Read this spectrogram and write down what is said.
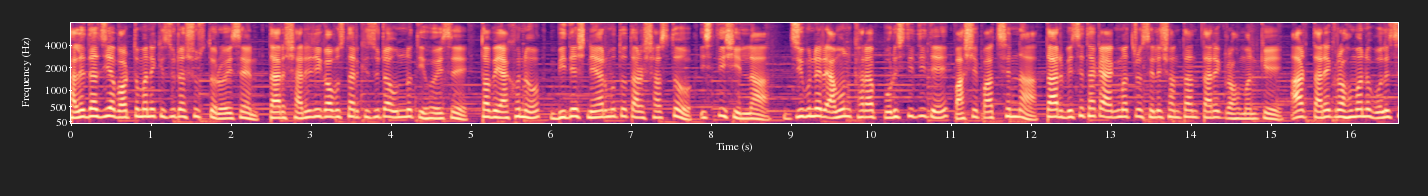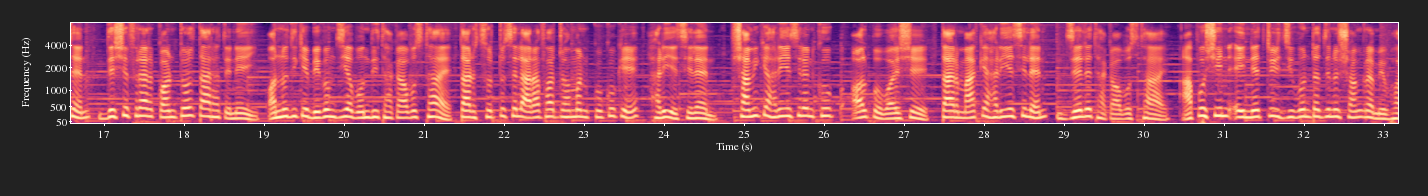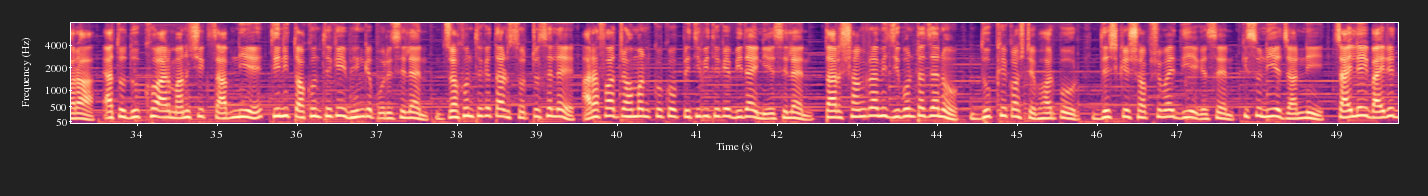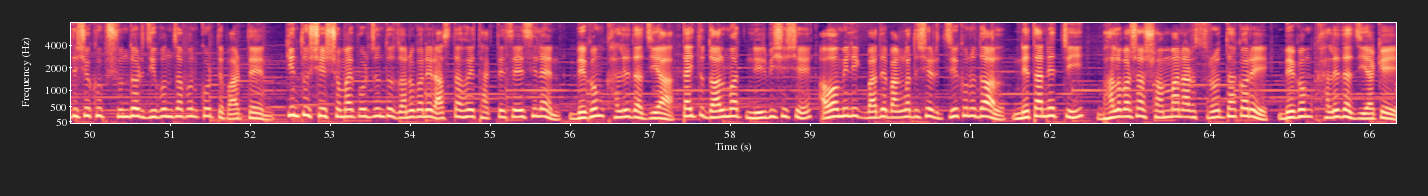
খালেদা জিয়া বর্তমানে কিছুটা সুস্থ রয়েছেন, তার শারীরিক অবস্থার কিছুটা উন্নতি হয়েছে, তবে এখনও বিদেশ নেয়ার মতো তার স্বাস্থ্য স্থিতিশীল না। জীবনের এমন খারাপ পরিস্থিতিতে পাশে পাচ্ছেন না তার বেঁচে থাকা একমাত্র ছেলে সন্তান তারেক রহমানকে। আর তারেক রহমানও বলেছেন, দেশে ফেরার কন্ট্রোল তার হাতে নেই। অন্যদিকে বেগম জিয়া বন্দী থাকা অবস্থায় তার ছোট্ট ছেলে আরাফাত রহমান কোকোকে হারিয়েছিলেন। স্বামীকে হারিয়েছিলেন খুব অল্প বয়সে, তার মাকে হারিয়েছিলেন জেলে থাকা অবস্থায়। আপসীন এই নেত্রীর জীবনটা যেন সংগ্রামে ভরা। এত দুঃখ আর মানসিক চাপ নিয়ে তিনি তখন থেকেই ভেঙে পড়েছিলেন। যখন থেকে তার ছোট্ট ছেলে আরাফাত রহমান কোকো পৃথিবী থেকে বিদায় নিয়েছিলেন, তার সংগ্রামী জীবনটা যেন দুঃখে কষ্টে ভরপুর। দেশকে সবসময় দিয়ে গেছেন, কিছু নিয়ে যাননি। চাইলেই বাইরের দেশে খুব সুন্দর জীবনযাপন করতে পারতেন। কিন্তু শেষ সময় পর্যন্ত জনগণের আস্থা হয়ে থাকতে চেয়েছিলেন বেগম খালেদা জিয়া। তাই তো দলমত নির্বিশেষে আওয়ামী লীগ বাদে বাংলাদেশের যে কোনো দল নেতা নেত্রী ভালোবাসা, সম্মান আর শ্রদ্ধা করে বেগম খালেদা জিয়াকে।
